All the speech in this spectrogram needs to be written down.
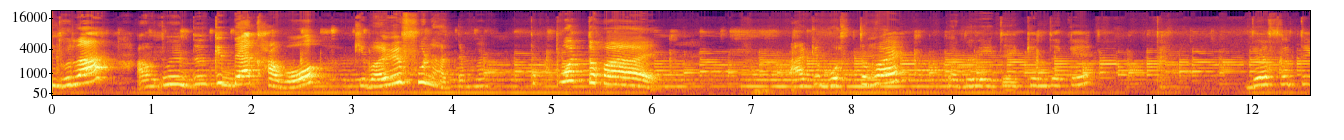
বন্ধুরা, আমি তোমাদেরকে দেখাবো কীভাবে ফুল হাতে পড়তে হয়। আগে বসতে হয়, তারপরে এইটা এখান থেকে বৃহস্পতি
